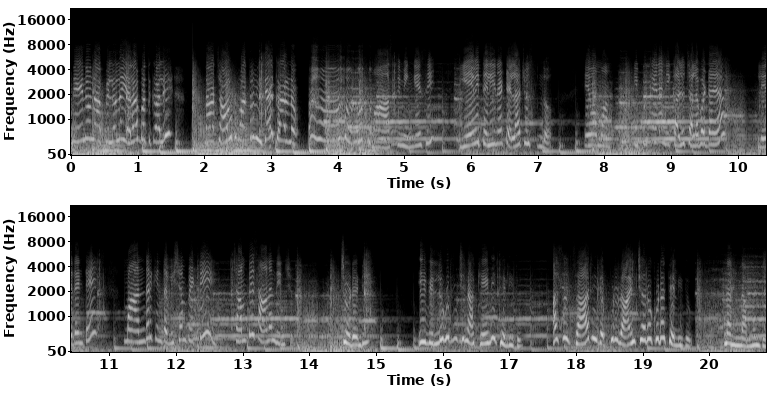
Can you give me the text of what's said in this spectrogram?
నేను నా పిల్లలు ఎలా బతకాలి? నా చావుకు మాత్రం ఇదే కారణం. మా ఆస్తి మింగేసి ఏమీ తెలియనట్టు ఎలా చూస్తుందో? ఏమమ్మా ఇప్పటికైనా నీ కళ్ళు చల్లబడ్డాయా? లేదంటే మా అందరికి ఇంత విషం పెట్టి చంపేసి ఆనందించు. చూడండి ఈ విల్లు గురించి నాకేమీ తెలీదు. అసలు సార్ ఇది ఎప్పుడు రాయించారో కూడా తెలీదు. నన్ను నమ్మండి.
